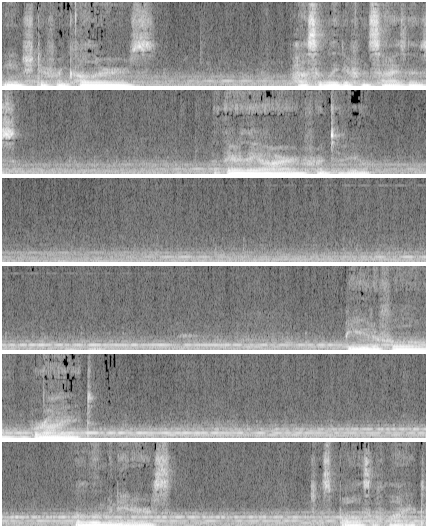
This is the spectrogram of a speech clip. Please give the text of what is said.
each different colors, possibly different sizes. But there they are in front of you. Beautiful, bright illuminators, just balls of light.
